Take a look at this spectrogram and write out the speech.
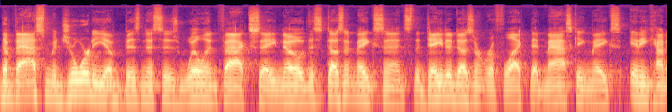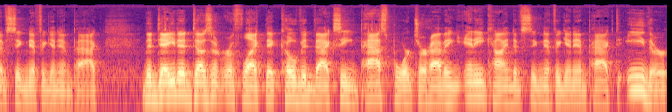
the vast majority of businesses will, in fact, say, no, this doesn't make sense. The data doesn't reflect that masking makes any kind of significant impact. The data doesn't reflect that COVID vaccine passports are having any kind of significant impact either.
